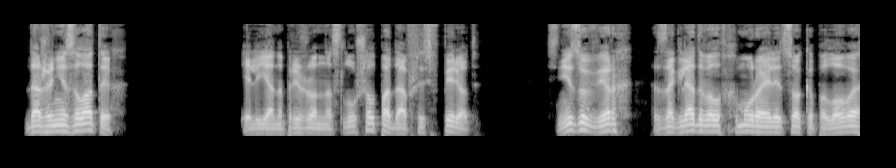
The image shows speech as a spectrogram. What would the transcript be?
даже не золотых. Илья напряженно слушал, подавшись вперед. Снизу вверх заглядывал в хмурое лицо Копылова,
